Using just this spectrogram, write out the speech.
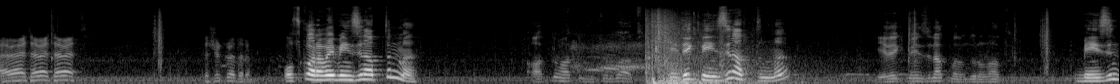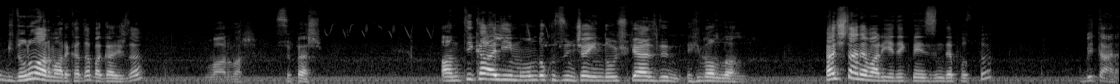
Evet evet evet. Teşekkür ederim. Osko arabaya benzin attın mı? Attım attım bir tur daha at. Yedek benzin attın mı? Yedek benzin atmadım dur onu atayım. Benzin bidonu var mı arkada bagajda? Var var. Süper. Antika Alim 19. ayında hoş geldin. Eyvallah. Al. Kaç tane var yedek benzin deposu? Bir tane.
